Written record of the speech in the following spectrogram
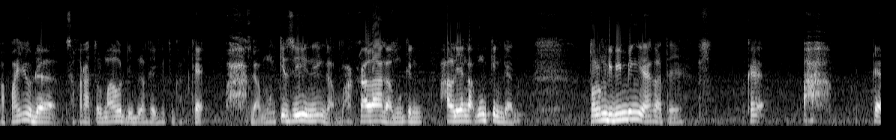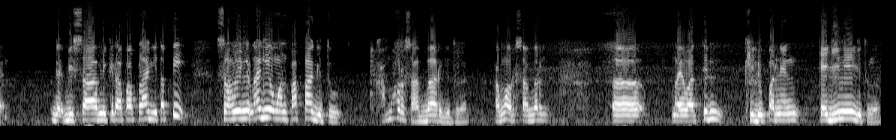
Papanya udah sakaratul maut dibilang kayak gitu kan. Kayak wah nggak mungkin sih ini, nggak bakal lah, nggak mungkin hal yang nggak mungkin kan tolong dibimbing ya katanya kayak ah kayak nggak bisa mikir apa apa lagi tapi selalu ingat lagi omongan papa gitu kamu harus sabar gitu kan kamu harus sabar eh, melewatin kehidupan yang kayak gini gitu loh.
